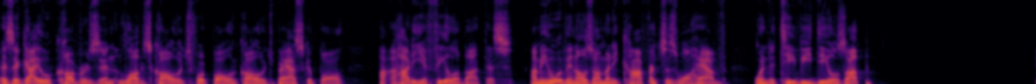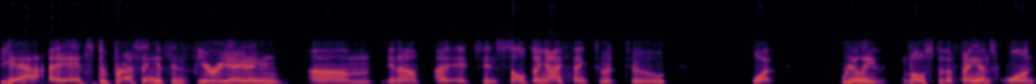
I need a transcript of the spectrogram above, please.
As a guy who covers and loves college football and college basketball, h- how do you feel about this? I mean, who even knows how many conferences we'll have when the TV deal's up? Yeah, it's depressing. It's infuriating. Um, you know, I, it's insulting. I think to to what really most of the fans want.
